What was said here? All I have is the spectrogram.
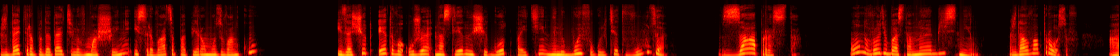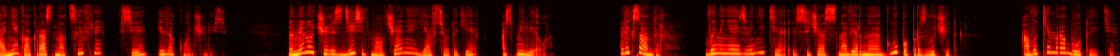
ждать работодателя в машине и срываться по первому звонку? И за счет этого уже на следующий год пойти на любой факультет вуза? Запросто! Он вроде бы основное объяснил, ждал вопросов, а они как раз на цифре все и закончились. Но минут через десять молчания я все таки осмелела. «Александр, вы меня извините, сейчас, наверное, глупо прозвучит. А вы кем работаете?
